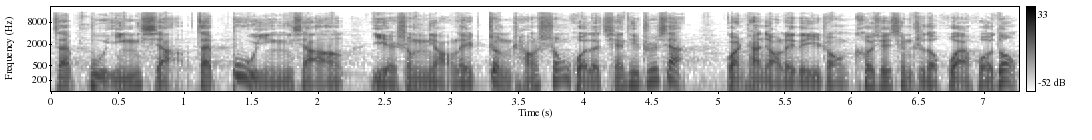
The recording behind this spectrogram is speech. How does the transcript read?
在不影响在不影响野生鸟类正常生活的前提之下，观察鸟类的一种科学性质的户外活动。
